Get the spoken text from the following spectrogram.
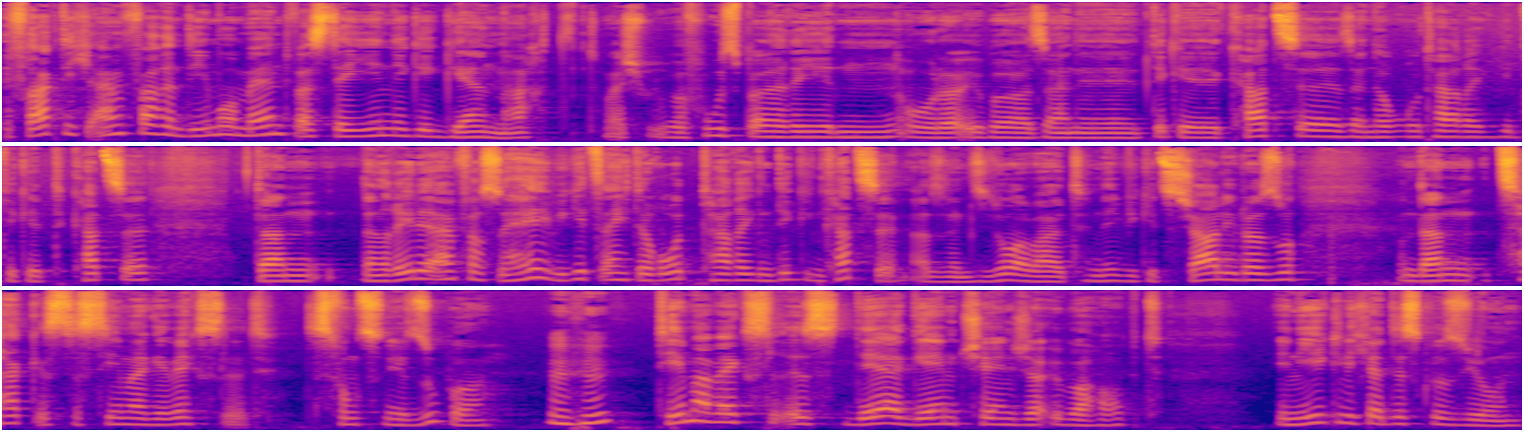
Frag dich einfach in dem Moment, was derjenige gern macht. Zum Beispiel über Fußball reden oder über seine dicke Katze, seine rothaarige dicke Katze. Dann, dann rede einfach so, hey, wie geht's eigentlich der rothaarigen dicken Katze? Also wenn sie so, aber halt, nee, wie geht's Charlie oder so? Und dann, zack, ist das Thema gewechselt. Das funktioniert super. Themawechsel ist der Gamechanger überhaupt. In jeglicher Diskussion.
